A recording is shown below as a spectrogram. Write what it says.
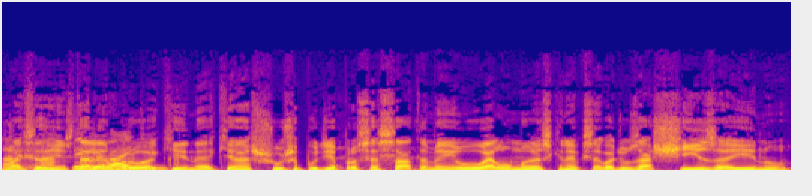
mais cedo a gente até lembrou aqui, né, que a Xuxa podia processar também o Elon Musk, né? Porque esse negócio de usar X aí no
